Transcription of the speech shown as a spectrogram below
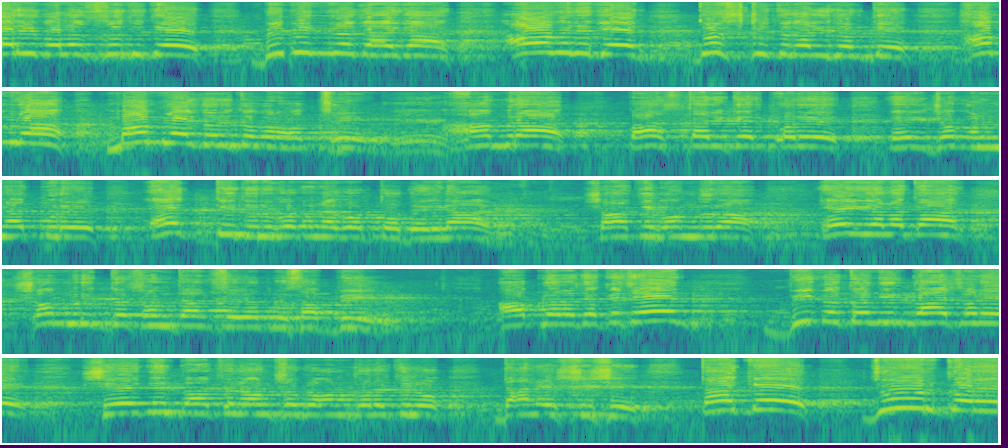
এরই ফলশ্রুতিতে বিভিন্ন জায়গায় আওয়ামী লীগের দুষ্কৃতকারীদেরকে হামলা, মামলায় জড়িত করা হচ্ছে। আমরা পাঁচ তারিখের পরে এই জগন্নাথপুরে একটি দুর্ঘটনা ঘটতে দেই নাই। সাথী বন্ধুরা, এই এলাকার সমৃদ্ধ সন্তান সৈয়দ মুসাব্বির। আপনারা দেখেছেন? বিগত নির্বাচনে সে নির্বাচনে অংশগ্রহণ করেছিল দানের শীষে। তাকে জোর করে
